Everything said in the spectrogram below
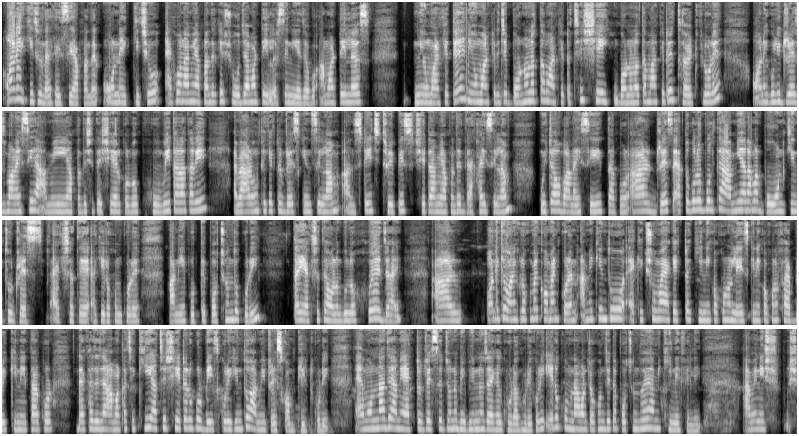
অনেক কিছু দেখাইছি আপনাদের, অনেক কিছু। এখন আমি আপনাদেরকে সোজা আমার টেলার্সে নিয়ে যাব। আমার টেলার্স নিউ মার্কেটে নিউ মার্কেটে যে বনলতা মার্কেট আছে, সেই বনলতা মার্কেটের থার্ড ফ্লোরে অনেকগুলি ড্রেস বানাইছি। আমি আপনাদের সাথে শেয়ার করব খুবই তাড়াতাড়ি। আমি আড়ং থেকে একটা ড্রেস কিনছিলাম আনস্টিচ থ্রি পিস সেটা আমি আপনাদের দেখাইছিলাম। ওইটাও বানাইছি। তারপর আর ড্রেস এতগুলো বলতে আমি আর আমার বোন কিন্তু ড্রেস একসাথে একই রকম করে বানিয়ে পড়তে পছন্দ করি। তাই একসাথে অনেকগুলো হয়ে যায়। আর অনেকে অনেক রকমের কমেন্ট করেন। আমি কিন্তু এক এক সময় এক একটা কিনি, কখনো লেস কিনি, কখনো ফ্যাব্রিক কিনি। তারপর দেখা যায় যে আমার কাছে কি আছে সেটার উপর বেস করে কিন্তু আমি ড্রেস কমপ্লিট করি। এমন না যে আমি একটা ড্রেসের জন্য বিভিন্ন জায়গায় ঘোরাঘুরি করি। এরকম না, আমার যখন যেটা পছন্দ হয় আমি কিনে ফেলি। আমি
